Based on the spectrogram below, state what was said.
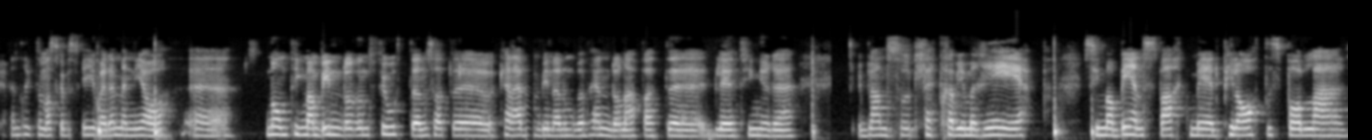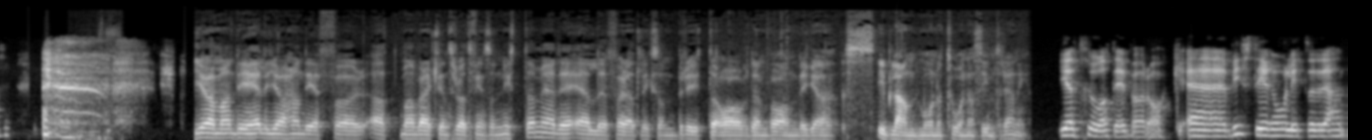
jag vet inte riktigt hur man ska beskriva det men ja, eh, någonting man binder runt foten så att eh, kan även binda dem runt händerna för att eh, det blir tyngre. Ibland så klättrar vi med rep, simmar benspark med pilatesbollar. Gör man det eller gör han det för att man verkligen tror att det finns en nytta med det eller för att liksom bryta av den vanliga, ibland monotona simträningen? Jag tror att det är både och. Eh, visst, det är roligt och det,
